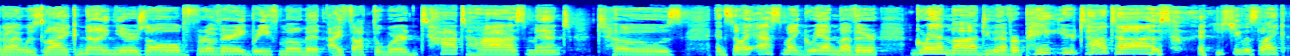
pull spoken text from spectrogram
When I was like nine years old, for a very brief moment, I thought the word tatas meant toes. And so I asked my grandmother, Grandma, do you ever paint your tatas? And she was like,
